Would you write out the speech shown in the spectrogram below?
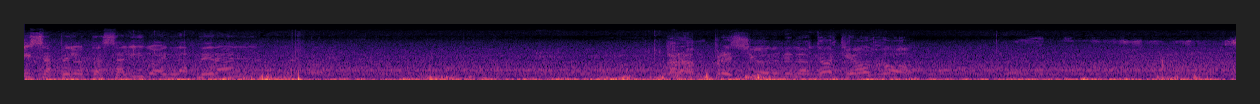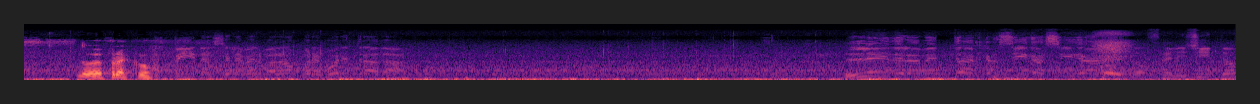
Esa pelota ha salido al lateral. Gran presión en el ataque, ojo. Lo ve fresco. Apenas se le ve el balón, pero es buena entrada. Ley de la ventaja, siga, siga. Los felicito.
